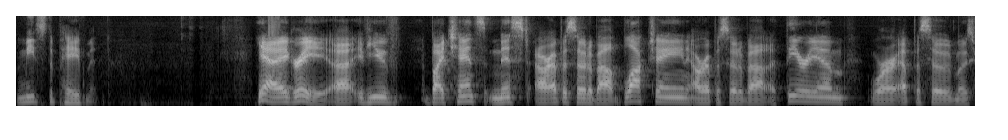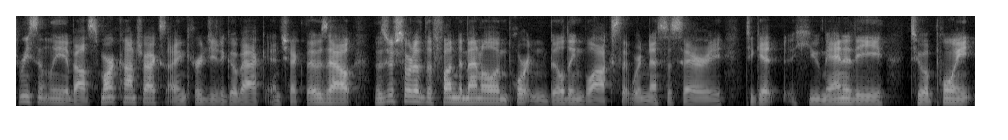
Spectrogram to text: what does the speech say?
meets the pavement. Yeah, I agree. Uh, if you've by chance missed our episode about blockchain, our episode about Ethereum, or our episode most recently about smart contracts, I encourage you to go back and check those out. Those are sort of the fundamental important building blocks that were necessary to get humanity to a point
